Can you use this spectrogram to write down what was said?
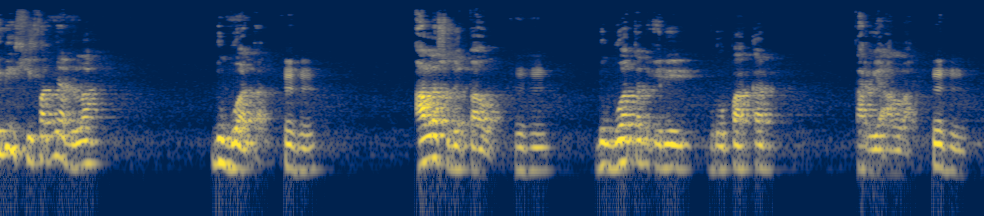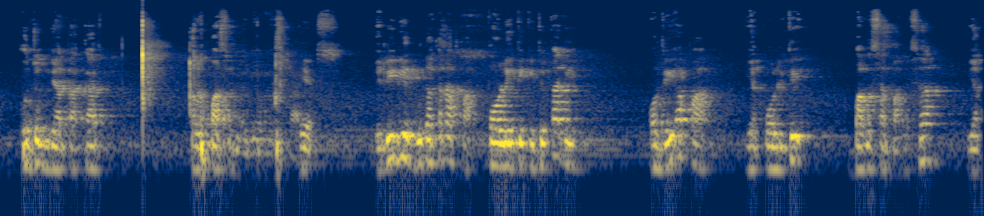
ini sifatnya adalah nubuatan. Mm-hmm. Allah sudah tahu. Mm-hmm. Nubuatan ini merupakan karya Allah mm-hmm. untuk menyatakan kelepasan bagi orang Israel. Yes. Jadi dia gunakan apa? Politik itu tadi. Politik apa? Ya politik bangsa-bangsa yang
